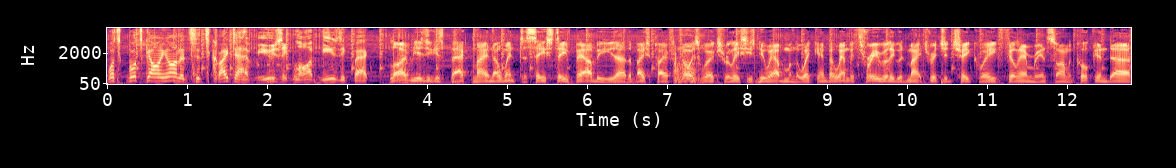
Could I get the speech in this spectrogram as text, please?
What's what's going on? It's, it's great to have music, live music back. Live music is back, mate. And I went to see Steve Balbi, uh, the bass player from oh. Noiseworks, release his new album on the weekend. But I went with three really good mates Richard Chee Phil Emery, and Simon Cook. And uh,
